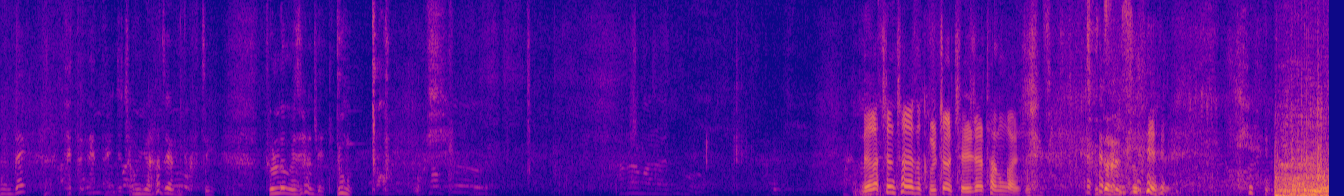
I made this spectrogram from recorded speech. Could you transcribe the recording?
했는데 됐다 됐다 이제 정리하자 했는데 갑자기 돌려고 있었는데 둥 내가 춘천에서 굴절 제일 잘 타는 거 알지? 두 달을 써.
